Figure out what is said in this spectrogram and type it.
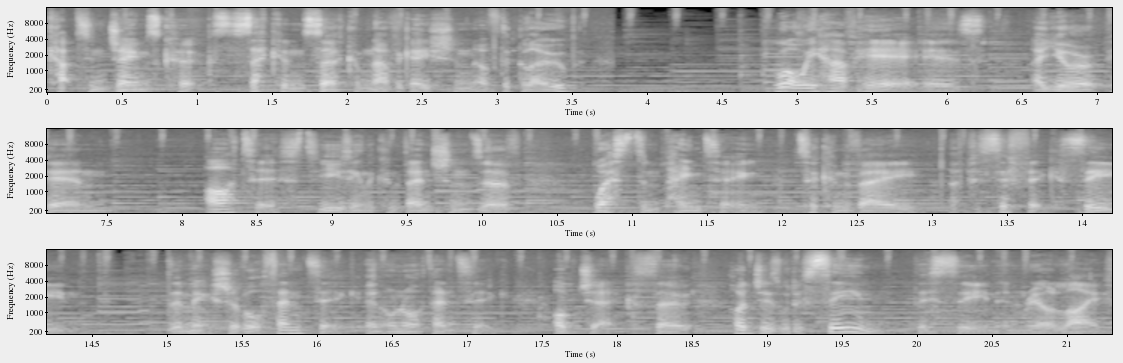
Captain James Cook's second circumnavigation of the globe. What we have here is a European artist using the conventions of Western painting to convey a Pacific scene. The mixture of authentic and unauthentic objects. So Hodges would have seen this scene in real life,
